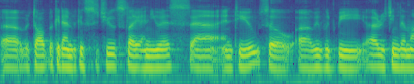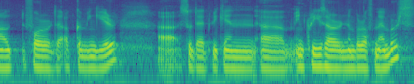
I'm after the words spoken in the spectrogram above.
uh, top academic institutes like NUS, uh, NTU, so uh, we would be uh, reaching them out for the upcoming year uh, so that we can um, increase our number of members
